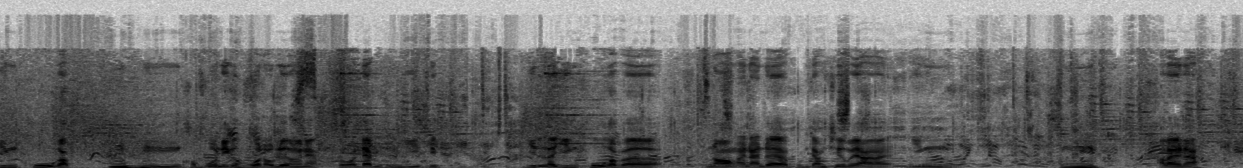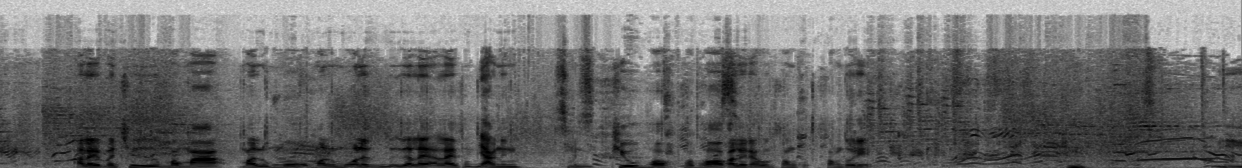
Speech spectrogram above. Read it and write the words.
ยิ่งคู่กับคอมโบนี้ก็โหดเอาเรื่องแล้วเนี่ยเพราะว่าได้ไม่ถึง 20 ยิ่งแล้วยิ่งคู่กับเอ่อน้องไอ้นั่นด้วยผมจำชื่อไม่ได้แล้วยิ่งอืมอะไรนะ อะไรมันชื่อมามามารุโมะมารุโมะอะไรหรืออะไรอะไรสักอย่างหนึ่งมันพิวพอพอๆกันเลยนะผมสองสองตัวนี้อืมอี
